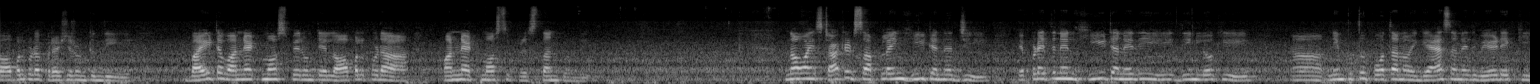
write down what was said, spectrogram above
లోపల కూడా ప్రెషర్ ఉంటుంది. బయట వన్ అట్మాస్ఫియర్ ఉంటే లోపల కూడా వన్ అట్మాస్ఫియర్ ప్రస్తుతానికి ఉంది. నా I started supplying heat energy ఎప్పుడైతే నేను హీట్ అనేది దీనిలోకి నింపుతూ పోతానో ఈ గ్యాస్ అనేది వేడెక్కి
